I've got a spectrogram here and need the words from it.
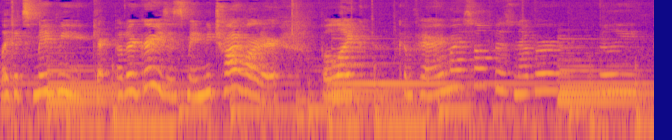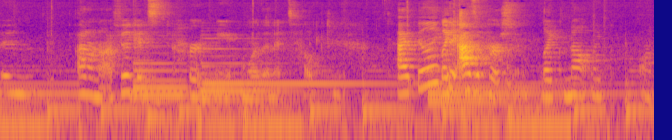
like it's made me get better grades. It's made me try harder, but like comparing myself has never really been. I don't know. I feel like it's hurt me more than it's helped me. I feel like, Like as a person, like not like on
